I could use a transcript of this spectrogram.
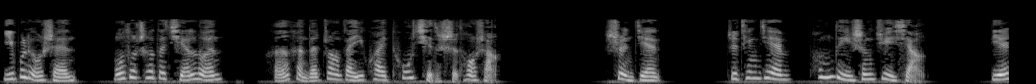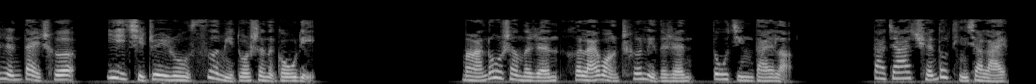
一不留神，摩托车的前轮狠狠地撞在一块凸起的石头上，瞬间，只听见“砰”的一声巨响，连人带车一起坠入四米多深的沟里。马路上的人和来往车里的人都惊呆了。大家全都停下来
